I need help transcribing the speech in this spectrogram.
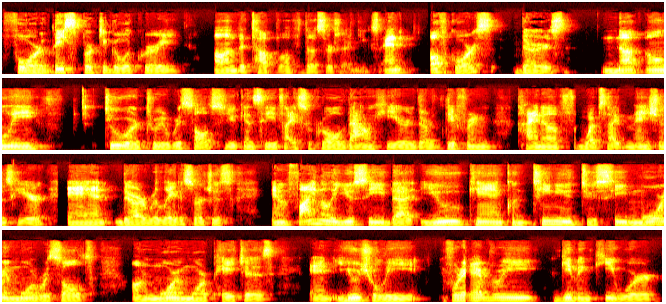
for this particular query on the top of the search engines. And of course, there's not only two or three results. You can see if I scroll down here, there are different kind of website mentions here, and there are related searches. And finally, you see that you can continue to see more and more results on more and more pages. And usually, for every given keyword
